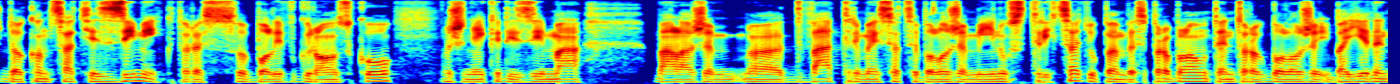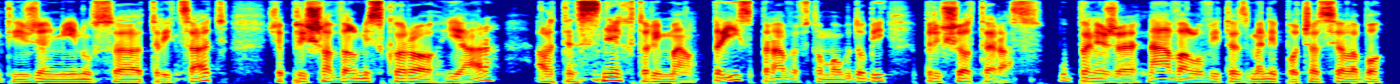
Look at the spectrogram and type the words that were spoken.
že dokonca tie zimy, ktoré sú, boli v Grónsku, že niekedy zima mala, že 2-3 mesiace bolo, že mínus 30, úplne bez problémov. Tento rok bolo, že iba jeden týždeň mínus 30, že prišla veľmi skoro jar, ale ten sneh, ktorý mal prísť práve v tom období, prišiel teraz. Úplne, že návalovité zmeny počasia, lebo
